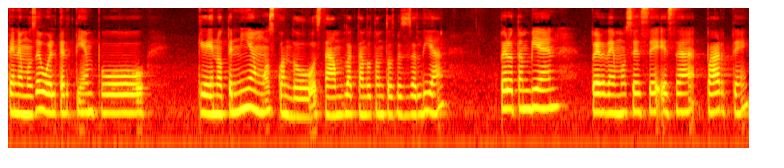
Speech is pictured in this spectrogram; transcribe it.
tenemos de vuelta el tiempo que no teníamos cuando estábamos lactando tantas veces al día, pero también perdemos ese, esa parte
